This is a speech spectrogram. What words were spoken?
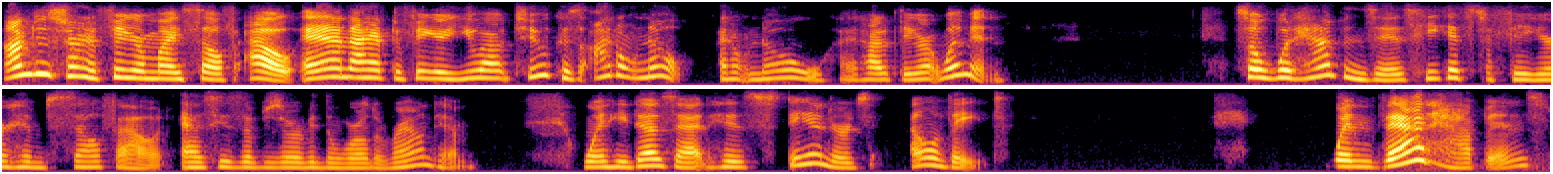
I'm just trying to figure myself out, and I have to figure you out too because I don't know. I don't know how to figure out women." So what happens is he gets to figure himself out as he's observing the world around him. When he does that, his standards elevate. When that happens,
